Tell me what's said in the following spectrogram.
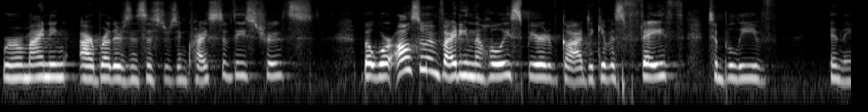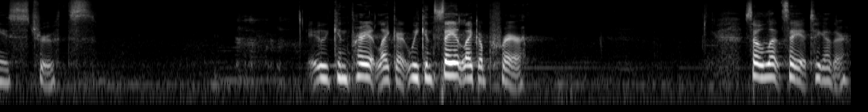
We're reminding our brothers and sisters in Christ of these truths. But we're also inviting the Holy Spirit of God to give us faith to believe in these truths. We can pray it like a, we can say it like a prayer. So let's say it together.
